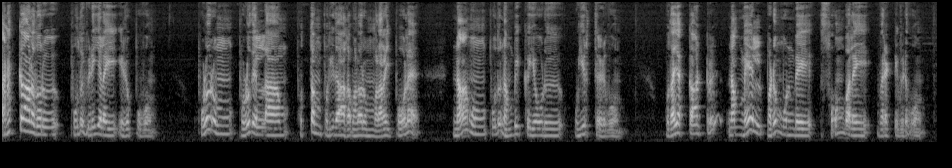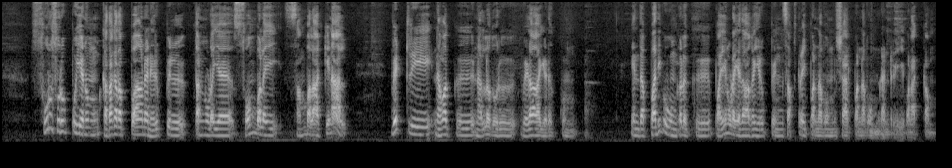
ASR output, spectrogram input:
தனக்கானதொரு புது விடியலை எழுப்புவோம். புலரும் பொழுதெல்லாம் புத்தம் புதிதாக மலரும் மலரைப் போல நாமும் புது நம்பிக்கையோடு உயிர்த்தெழுவோம் உதயக்காற்று நம் மேல் படும் முன்பே சோம்பலை விரட்டி விடுவோம். சுறுசுறுப்பு எனும் கதகதப்பான நெருப்பில் தன்னுடைய சோம்பலை சம்பலாக்கினால் வெற்றி நமக்கு நல்லதொரு விழா எடுக்கும். இந்த பதிவு உங்களுக்கு பயனுடையதாக இருப்பின் சப்ஸ்கிரைப் பண்ணவும் ஷேர் பண்ணவும் நன்றி வணக்கம்.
